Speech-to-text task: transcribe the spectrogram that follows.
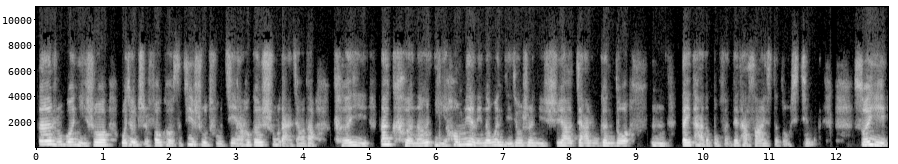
当然，如果你说我就只 focus 技术途径，然后跟书打交道，可以，那可能以后面临的问题就是你需要加入更多嗯 data 的部分，data science 的东西进来。所以，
